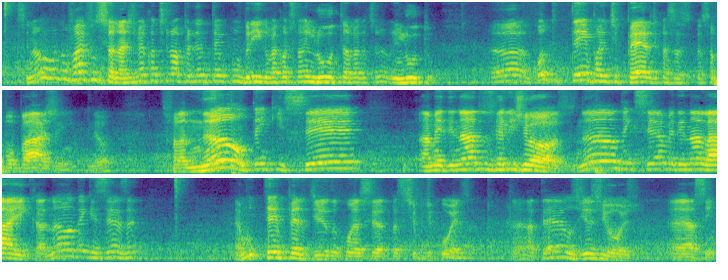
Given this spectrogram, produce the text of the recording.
Senão não vai funcionar. A gente vai continuar perdendo tempo com briga, vai continuar em luta, vai continuar em luto. Ah, quanto tempo a gente perde com essa, com essa bobagem? Entendeu? Você fala, não, tem que ser a Medina dos religiosos. Não, tem que ser a Medina laica. Não, tem que ser. É muito tempo perdido com esse, com esse tipo de coisa. Né? Até os dias de hoje. É assim.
